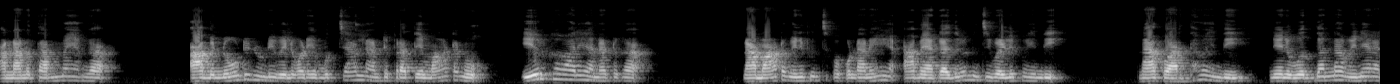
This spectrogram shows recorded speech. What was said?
అన్నాను తన్మయంగా. ఆమె నోటి నుండి వెలువడే ముత్యాల్లాంటి ప్రతి మాటను ఏరుకోవాలి అన్నట్టుగా నా మాట వినిపించుకోకుండానే ఆమె ఆ గదిలో నుంచి వెళ్ళిపోయింది. నాకు అర్థమైంది నేను వద్దన్నా వినేలా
